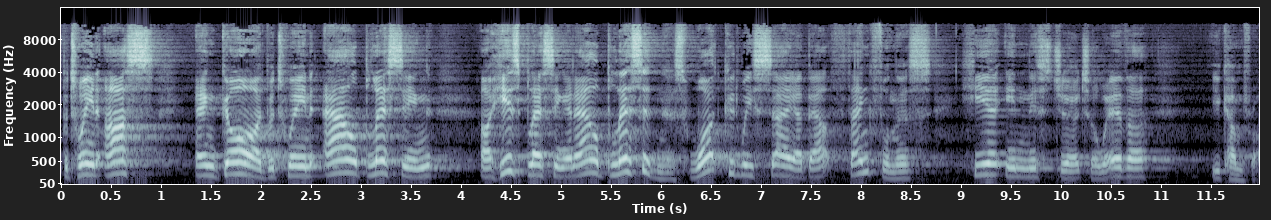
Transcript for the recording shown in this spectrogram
Between us and God, between our blessing, uh, His blessing, and our blessedness, what could we say about thankfulness here in this church or wherever you come from?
